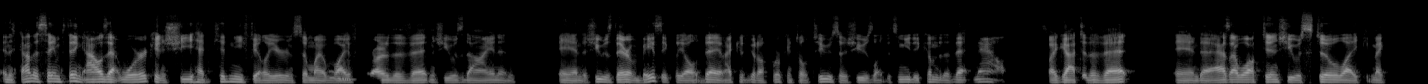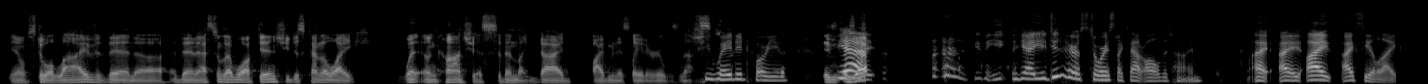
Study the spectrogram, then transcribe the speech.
and it's kind of the same thing. I was at work and she had kidney failure, and so my Mm. wife brought her to the vet and she was dying, and and she was there basically all day, and I couldn't get off work until two, so she was like, "You need to come to the vet now." So I got to the vet, and uh, as I walked in, she was still like, you know, still alive. Then, uh, then as soon as I walked in, she just kind of like went unconscious, and then like died five minutes later. It was nuts. She waited for you. Is- is yeah. that- excuse me. you- Yeah, you do hear stories like that all the time. I I I, I feel like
